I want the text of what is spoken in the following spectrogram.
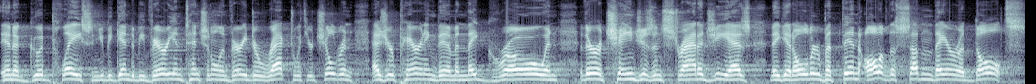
in a good place and you begin to be very intentional and very direct with your children as you're parenting them and they grow and there are changes in strategy as they get older but then all of a sudden they are adults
